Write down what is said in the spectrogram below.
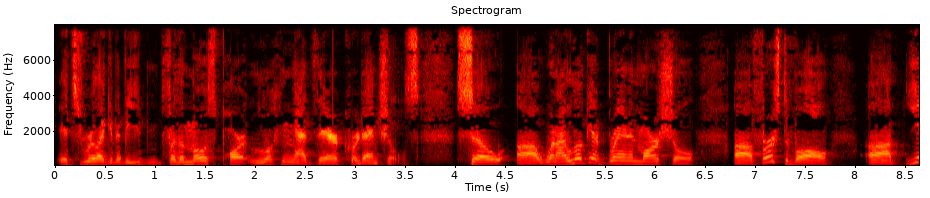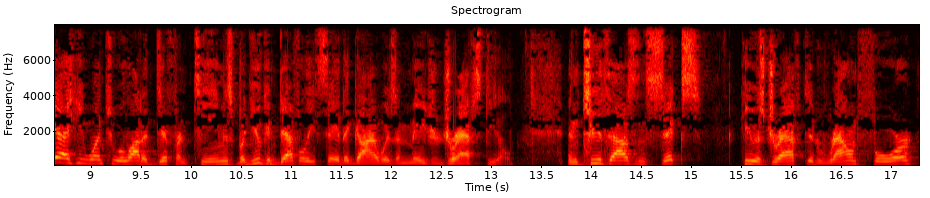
It's really going to be, for the most part, looking at their credentials. So uh, when I look at Brandon Marshall, uh, first of all, uh, yeah, he went to a lot of different teams, but you can definitely say the guy was a major draft steal. In 2006, he was drafted round four,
